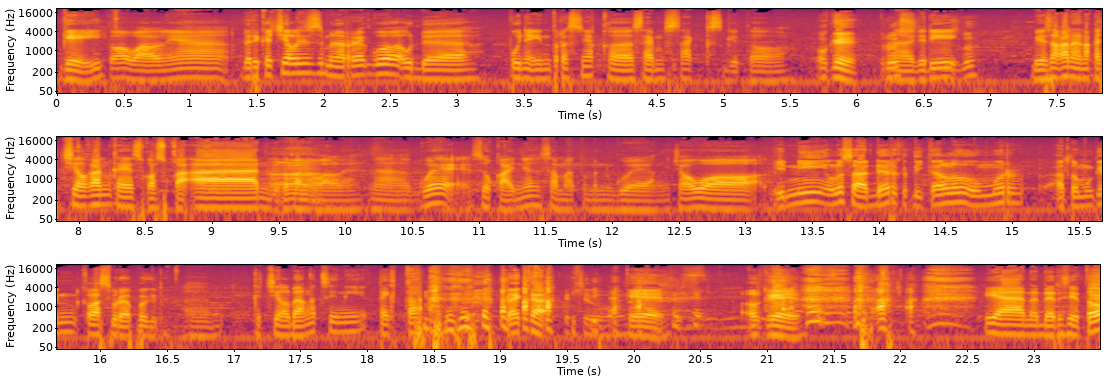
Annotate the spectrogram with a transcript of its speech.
gay. Itu awalnya dari kecil sih sebenarnya gue udah punya interestnya ke same sex gitu. Oke, terus nah, jadi terus? Biasa kan anak kecil kan kayak suka-sukaan gitu kan Ah. awalnya. Nah, gue sukanya sama temen gue yang cowok. ini lo sadar ketika lo umur atau mungkin kelas berapa gitu? Em, kecil banget sih nih TK. TK. Oke. Oke. ya nah dari situ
